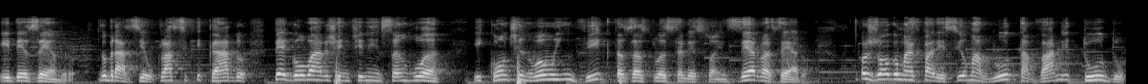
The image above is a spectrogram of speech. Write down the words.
e dezembro. O Brasil, classificado, pegou a Argentina em San Juan e continuam invictas as duas seleções, 0 a 0. O jogo mais parecia uma luta vale tudo.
